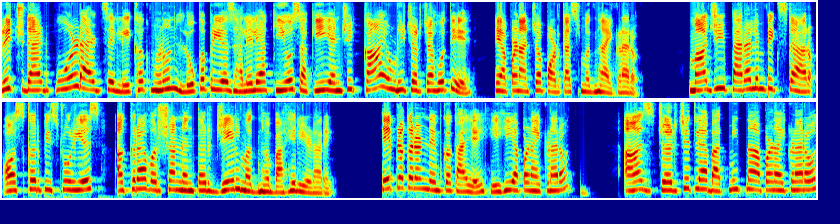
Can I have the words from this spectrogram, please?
रिच डॅड पुअर डॅडचे लेखक म्हणून लोकप्रिय झालेल्या कियोसाकी यांची का एवढी चर्चा होते हे आपण आजच्या पॉडकास्टमधनं ऐकणार आहोत. माजी पॅरालिम्पिक स्टार ऑस्कर पिस्टोरियस अकरा वर्षांनंतर जेलमधनं बाहेर येणार आहे. हे प्रकरण नेमकं काय आहे हेही आपण ऐकणार आहोत. आज चर्चेतल्या बातमीतनं आपण ऐकणार आहोत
